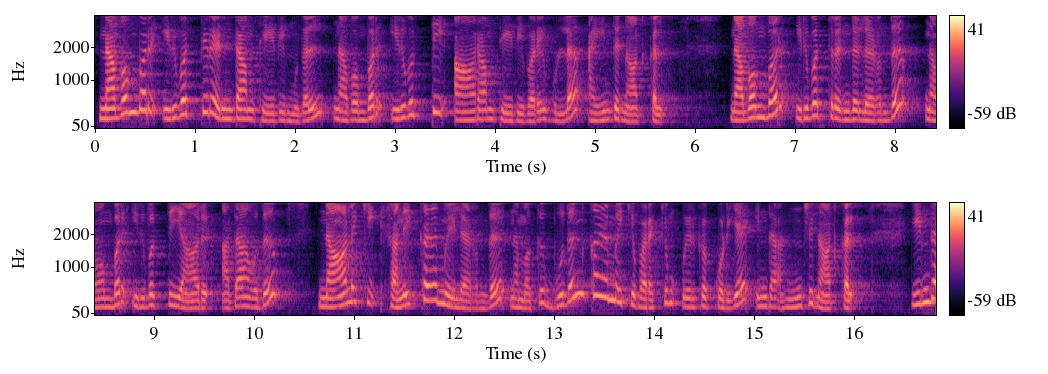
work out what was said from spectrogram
நவம்பர் இருபத்தி ரெண்டாம் தேதி முதல் நவம்பர் இருபத்தி ஆறாம் தேதி வரை உள்ள ஐந்து நாட்கள். நவம்பர் இருபத்தி ரெண்டுலேருந்து நவம்பர் இருபத்தி ஆறு அதாவது நாளைக்கு சனிக்கிழமையிலிருந்து நமக்கு புதன்கிழமைக்கு வரைக்கும் இருக்கக்கூடிய இந்த அஞ்சு நாட்கள். இந்த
